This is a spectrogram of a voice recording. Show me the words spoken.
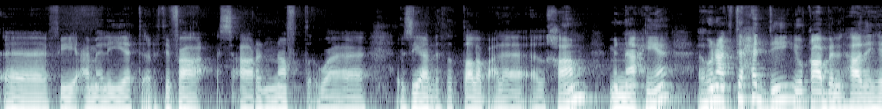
آه، في عملية ارتفاع أسعار النفط وزيادة الطلب على الخام من ناحية. هناك تحدي يقابل هذه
